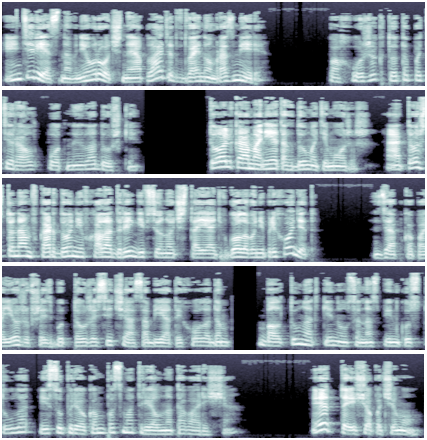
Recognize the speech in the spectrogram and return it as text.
Интересно, внеурочные оплатят в двойном размере? Похоже, кто-то потирал потные ладошки. Только о монетах думать и можешь. А то, что нам в кордоне в холодрыге всю ночь стоять, в голову не приходит? Зябко поежившись, будто уже сейчас объятый холодом, болтун откинулся на спинку стула и с упреком посмотрел на товарища. «Это еще почему?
